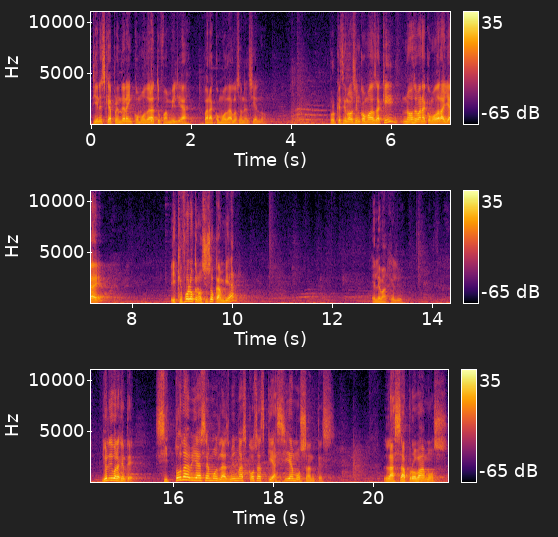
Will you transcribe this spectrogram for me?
tienes que aprender a incomodar a tu familia para acomodarlos en el cielo. Porque si no los incomodas aquí, no se van a acomodar allá, ¿eh? ¿Y qué fue lo que nos hizo cambiar? El Evangelio. Yo le digo a la gente, si todavía hacemos las mismas cosas que hacíamos antes, las aprobamos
